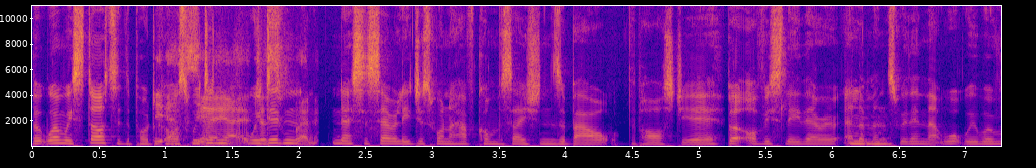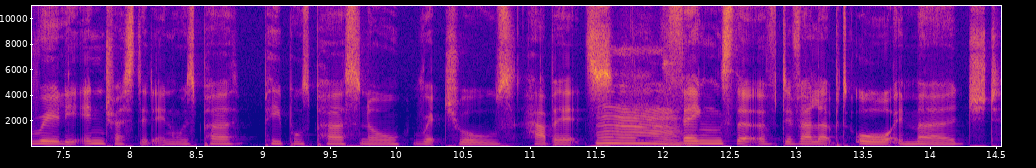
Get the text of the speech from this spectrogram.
but when we started the podcast, Yes, we yeah, didn't yeah, we didn't went- necessarily just want to have conversations about the past year, but obviously there are elements within that. What we were really interested in was per people's personal rituals, habits, Mm. things that have developed or emerged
